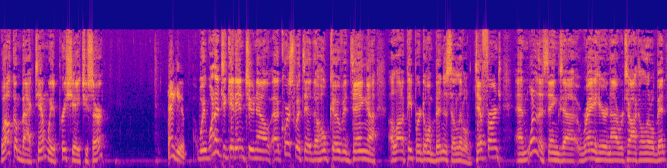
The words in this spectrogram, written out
welcome back, Tim. We appreciate you, sir. Thank you. We wanted to get into now, of course, with the, the whole COVID thing, uh, a lot of people are doing business a little different. And one of the things, uh, Ray here and I were talking a little bit,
